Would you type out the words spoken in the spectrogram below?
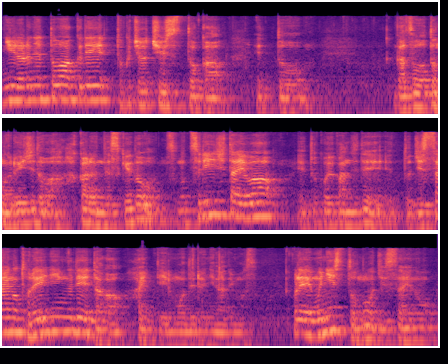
ニューラルネットワークで特徴抽出とか、えっと、画像との類似度は測るんですけどそのツリー自体は、えっと、こういう感じで、えっと、実際のトレーニングデータが入っているモデルになります。これ MNIST の実際の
